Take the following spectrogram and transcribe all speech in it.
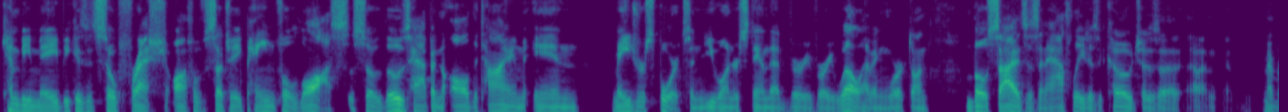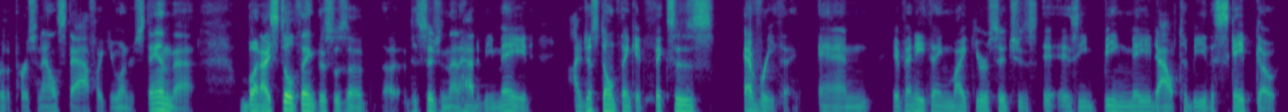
can be made because it's so fresh off of such a painful loss. So those happen all the time in major sports, and you understand that very, very well, having worked on both sides as an athlete, as a coach, as a, a member of the personnel staff. Like you understand that, but I still think this was a, a decision that had to be made. I just don't think it fixes everything. And if anything, Mike Yurcich is is he being made out to be the scapegoat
